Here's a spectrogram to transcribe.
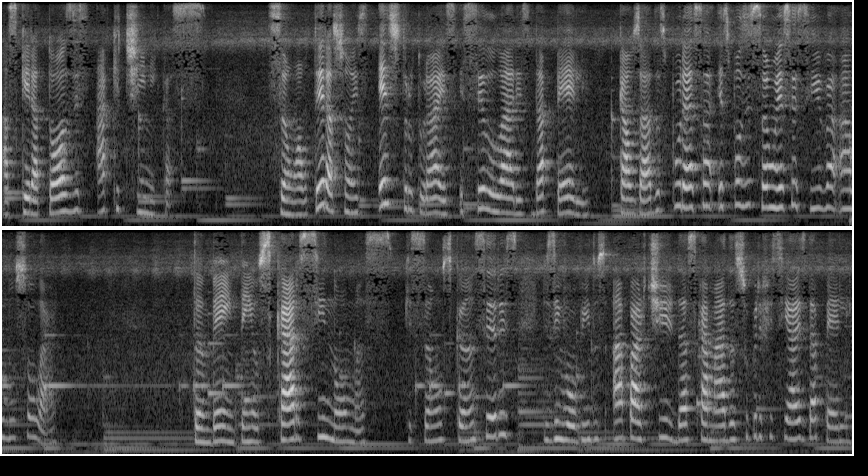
as queratoses actínicas. São alterações estruturais e celulares da pele causadas por essa exposição excessiva à luz solar. Também tem os carcinomas, que são os cânceres desenvolvidos a partir das camadas superficiais da pele.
